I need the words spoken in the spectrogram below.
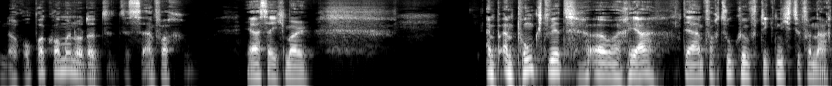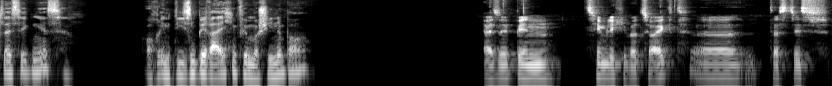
in Europa kommen oder das einfach, ja, sag ich mal, ein, ein Punkt wird, äh, ja, der einfach zukünftig nicht zu vernachlässigen ist? Auch in diesen Bereichen für Maschinenbau? Also ich bin ziemlich überzeugt, äh, dass das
